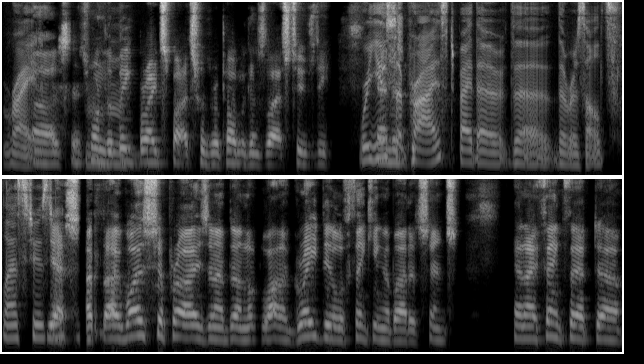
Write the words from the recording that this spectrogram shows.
Right. Uh, it's, it's mm-hmm. one of the mm-hmm. big bright spots for the Republicans last Tuesday. Were you and surprised by the, the the results last Tuesday? Yes, I, I, was surprised, and I've done a, lot, a great deal of thinking about it since. And I think that uh,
